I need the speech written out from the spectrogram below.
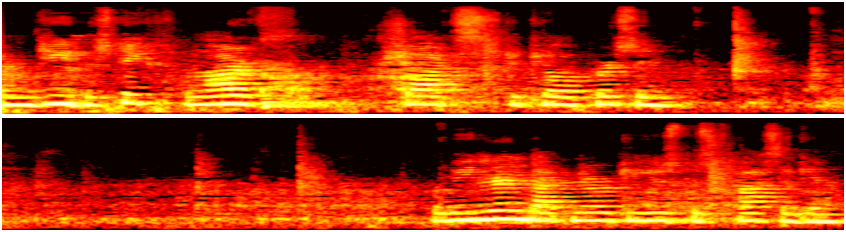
OMG, this takes a lot of shots to kill a person. But we learned that never to use this class again.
